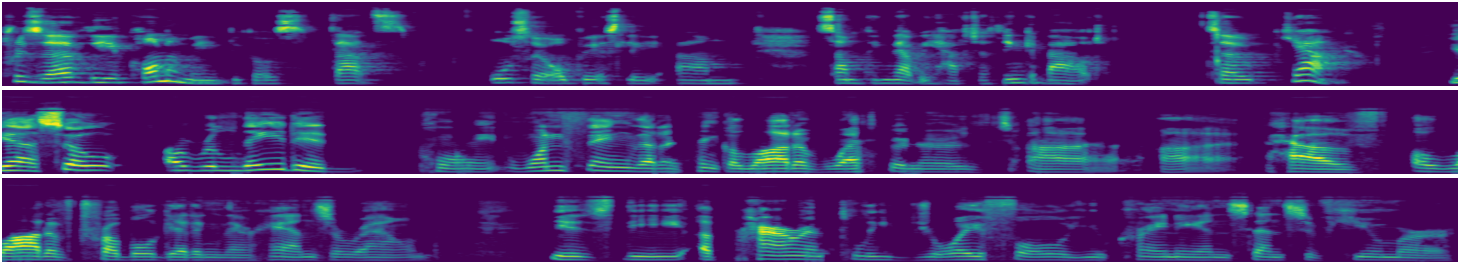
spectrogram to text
preserve the economy because that's also obviously um, something that we have to think about. So yeah. Yeah so a related point, one thing that I think a lot of Westerners uh, uh, have a lot of trouble getting their hands around is the apparently joyful Ukrainian sense of humor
